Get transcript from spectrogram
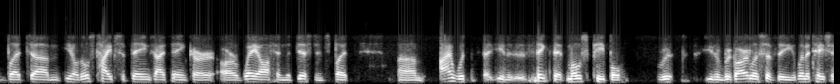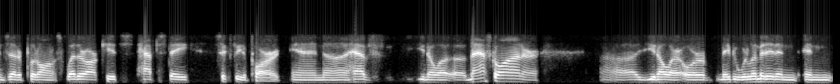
But um, you know, those types of things I think are are way off in the distance. But um, I would uh, you know think that most people, re- you know, regardless of the limitations that are put on us, whether our kids have to stay six feet apart and uh, have you know a, a mask on or uh, you know, or, or maybe we're limited in, in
